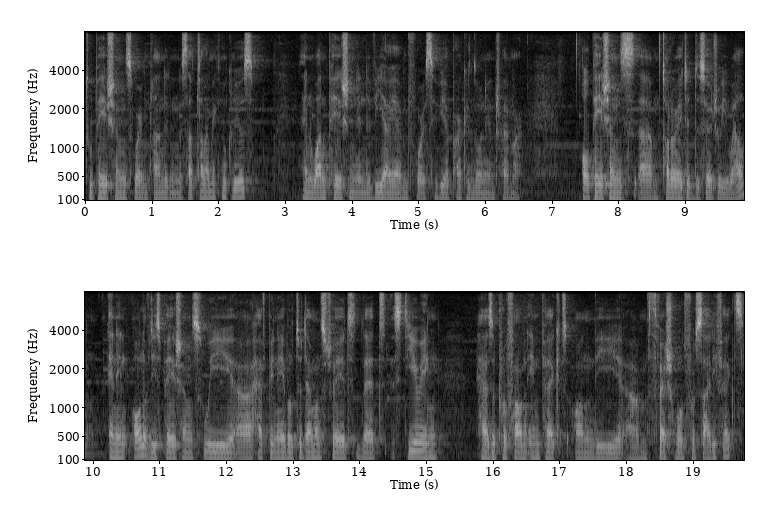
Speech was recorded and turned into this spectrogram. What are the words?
Two patients were implanted in the subthalamic nucleus, and one patient in the VIM for severe Parkinsonian tremor. All patients um, tolerated the surgery well, and in all of these patients, we uh, have been able to demonstrate that steering has a profound impact on the um, threshold for side effects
